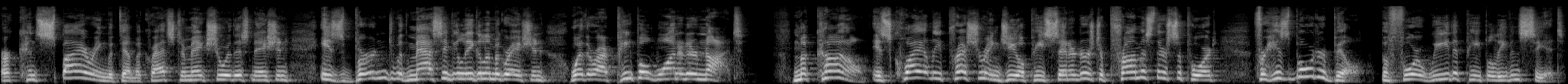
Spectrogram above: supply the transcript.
are conspiring with Democrats to make sure this nation is burdened with massive illegal immigration, whether our people want it or not. McConnell is quietly pressuring GOP senators to promise their support for his border bill before we, the people, even see it.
